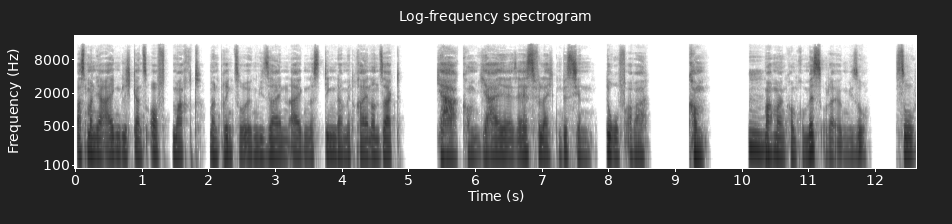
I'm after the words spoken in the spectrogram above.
was man ja eigentlich ganz oft macht. Man bringt so irgendwie sein eigenes Ding damit rein und sagt, ja, komm, ja, er ist vielleicht ein bisschen doof, aber komm, mh. mach mal einen Kompromiss oder irgendwie so. So.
